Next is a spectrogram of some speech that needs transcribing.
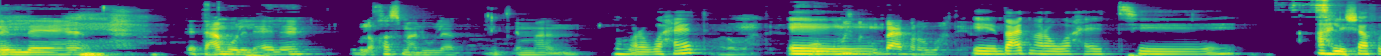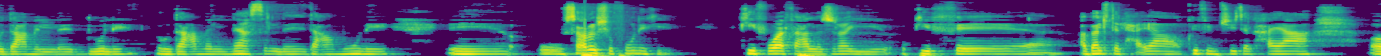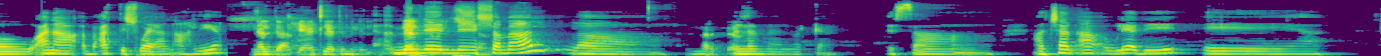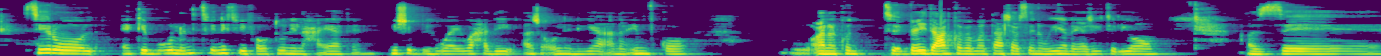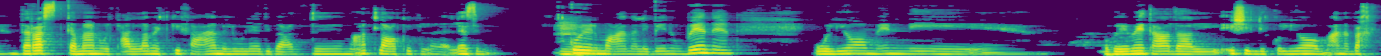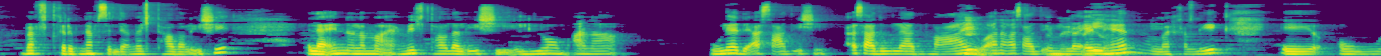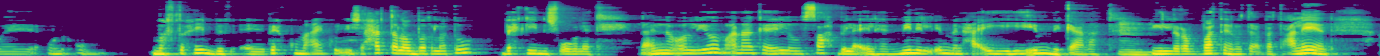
التعامل العيلة وبالأخص مع الأولاد؟ لما لما روحت. روحت. إيه. ومش بعد ما روحت يعني. إيه بعد ما روحت إيه أهلي شافوا دعم الدولة. ودعم الناس اللي دعموني إيه وصاروا يشوفوني كيف واقفة على رجلي وكيف قبلت الحياة وكيف مشيت الحياة. وأنا بعدت شوي عن أهلي. نلت يعني طلعت من من, من الشمال. ل المركز. للمركز هسا عشان أولادي يصيروا إيه كيف بيقولوا نتفي نتفي يفوتوني لحياتهم مش بهواي وحدي. اجى أقول لهم إياه أنا امكم وأنا كنت بعيدة عنكم 18 سنة وهي أنا جيت اليوم. از درست كمان وتعلمت كيف أعامل اولادي بعد ما اطلعوا كيف لازم تكون المعاملة بيني وبينهم. واليوم إني وقيمت هذا الإشي اللي كل يوم أنا بفتخر بنفسي اللي عملت هذا الإشي. لأنه لما عملت هذا الإشي اليوم أنا ولادي أسعد إشي أسعد أولاد معي وأنا أسعد إم لإلهن الله يخليك. إيه، ومفتوحين بيحكوا معي كل إشي. حتى لو بغلطوا بحكيني شو غلط لأنه اليوم أنا كأنه صاحبة لإلهن. مين الأم الحقيقية؟ هي أمي كانت. هي اللي ربتهن وتعبت عليهن.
